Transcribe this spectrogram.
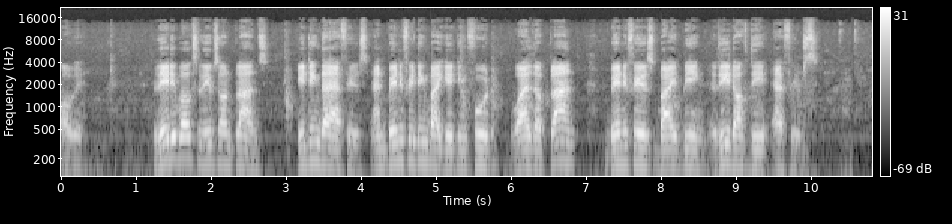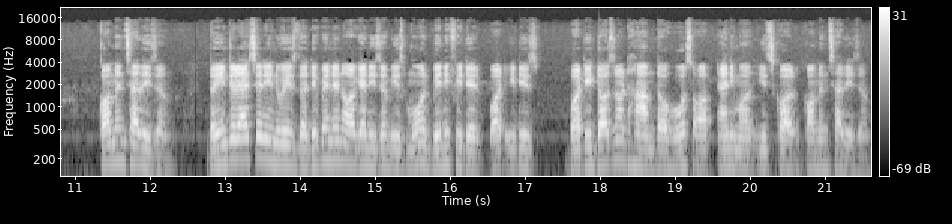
away. Ladybugs lives on plants, eating the aphids and benefiting by getting food while the plant benefits by being rid of the aphids. Commensalism The interaction in which the dependent organism is more benefited but it is but it does not harm the host animal is called commensalism.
